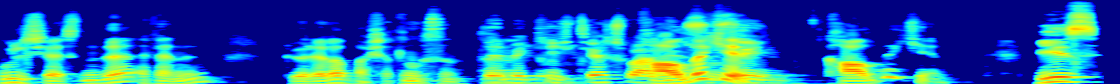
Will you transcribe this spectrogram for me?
bu yıl içerisinde efendim göreve başlatılmasını talep Demek ki ihtiyaç var Kaldı ki, değil mi? kaldı ki biz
